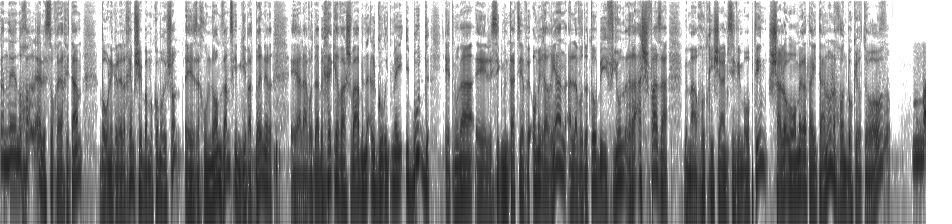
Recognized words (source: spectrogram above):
כאן נוכל לשוחח איתם. בואו נגלה לכם שבמקום הראשון זכו נועם זמסקי מגבעת ברנר על העבודה בחקר והשוואה בין אלגוריתמי עיבוד. תמונה לסיגמנטציה ועומר אריאן על עבודתו באפיון רעש פאזה במערכות חישה עם סיבים אופטיים. שלום עומר, אתה איתנו, נכון? בוקר טוב. מה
